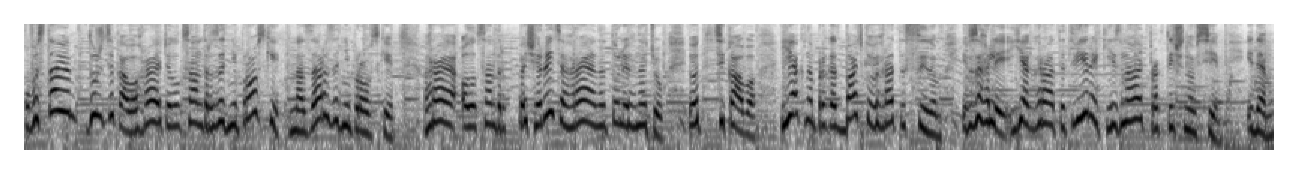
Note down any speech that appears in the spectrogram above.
У виставі дуже цікаво грають Олександр Задніпровський, Назар Задніпровський, грає Олександр Печериця, грає Анатолій Гнатюк. І от цікаво, як, наприклад, батькові грати з сином, і взагалі як грати твір, який знають практично всі. Ідемо.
